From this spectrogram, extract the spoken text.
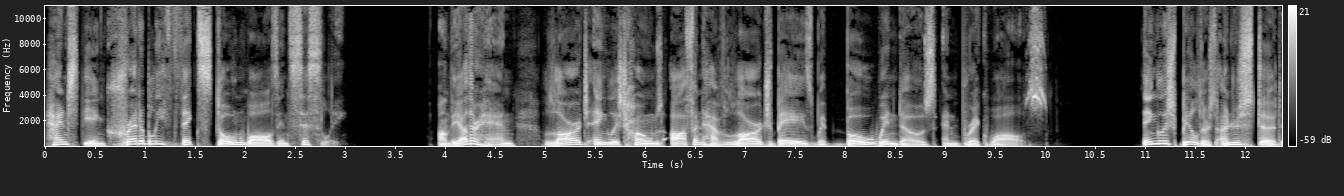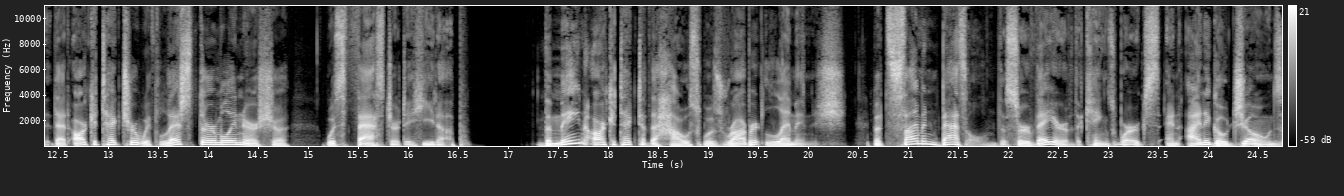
hence the incredibly thick stone walls in Sicily. On the other hand, large English homes often have large bays with bow windows and brick walls. English builders understood that architecture with less thermal inertia was faster to heat up. The main architect of the house was Robert Lyminge, but Simon Basil, the surveyor of the king's works, and Inigo Jones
